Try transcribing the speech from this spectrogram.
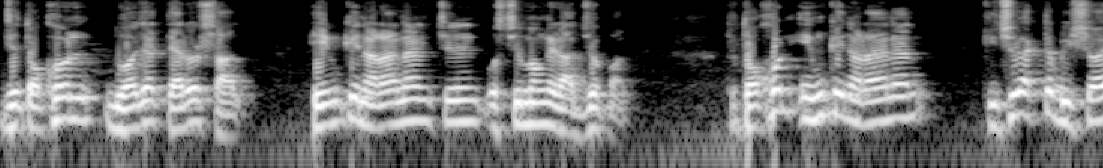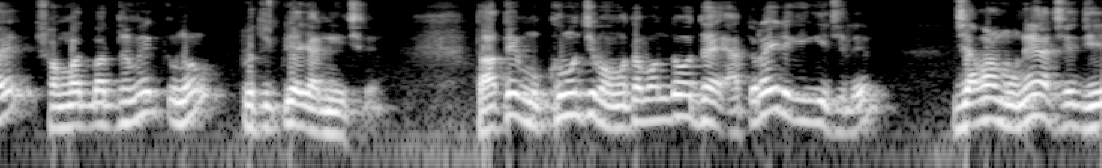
যে তখন দু হাজার তেরো সাল এম কে নারায়ণন ছিলেন পশ্চিমবঙ্গের রাজ্যপাল। তো তখন এম কে নারায়ণন কিছু একটা বিষয়ে সংবাদ মাধ্যমে কোনো প্রতিক্রিয়া জানিয়েছিলেন। তাতে মুখ্যমন্ত্রী মমতা বন্দ্যোপাধ্যায় এতটাই রেগে গিয়েছিলেন যে আমার মনে আছে যে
